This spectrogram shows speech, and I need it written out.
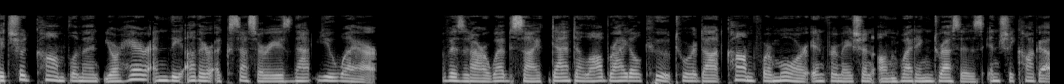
It should complement your hair and the other accessories that you wear. Visit our website dantelabridalcouture.com for more information on wedding dresses in Chicago.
